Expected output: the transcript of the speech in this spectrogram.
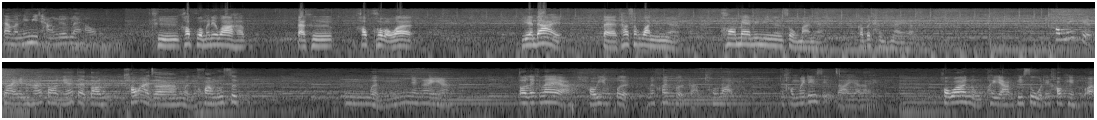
แต่มันไม่มีทางเลือกแล้ว คือครอบครัวไม่ได้ว่าครับ แต่คือครอบครัวบอกว่า เรียนได้ แต่ถ้าสักวันหนึ่งเนี่ยพ่อแม่ไม่มีเงินส่งมาเนี่ย ก็ไปทำยังไงครับ เขาไม่เสียใจนะคะ ตอนเนี้ยแต่ตอนเขาอาจจะเหมือนความรู้สึกอืมเหมือนยังไงอะตอนแรกๆอะเขายังเปิดไม่ค่อยเปิดรับเท่าไหร่ แต่เขาไม่ได้เสียใจอะไร เพราะว่าหนูพยายามพิสูจน์ให้เขาเห็นว่า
